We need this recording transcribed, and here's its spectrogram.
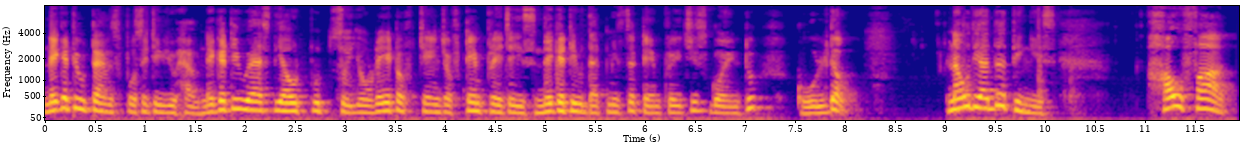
negative times positive you have negative as the output so your rate of change of temperature is negative that means the temperature is going to cool down. Now the other thing is how far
